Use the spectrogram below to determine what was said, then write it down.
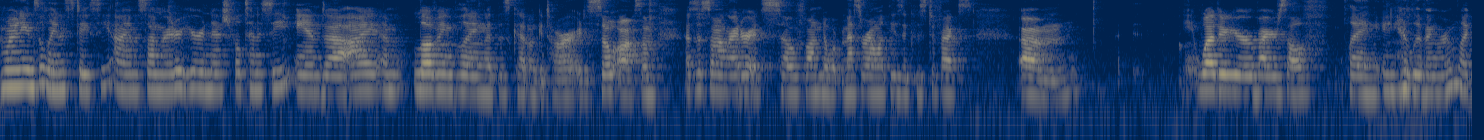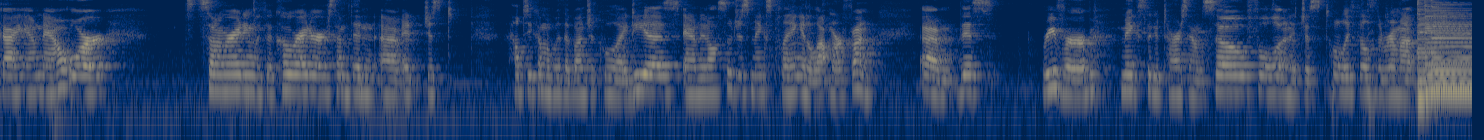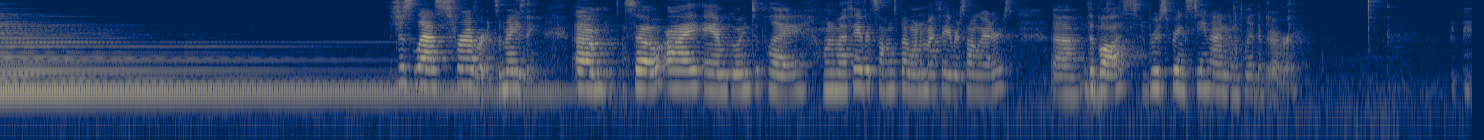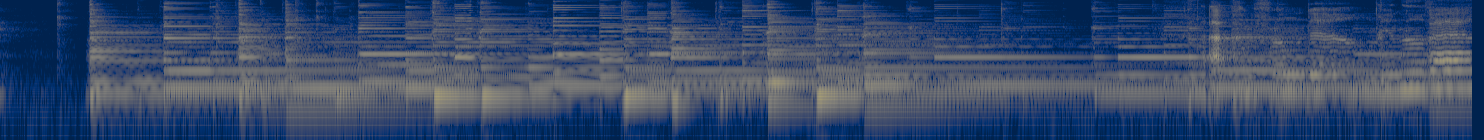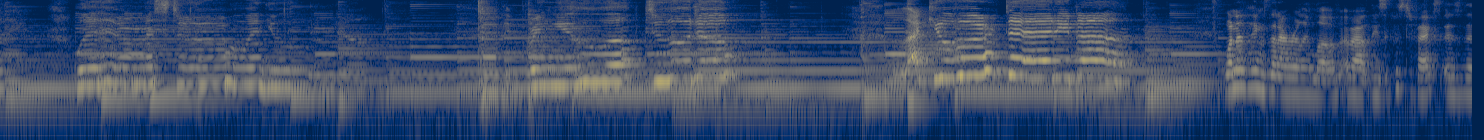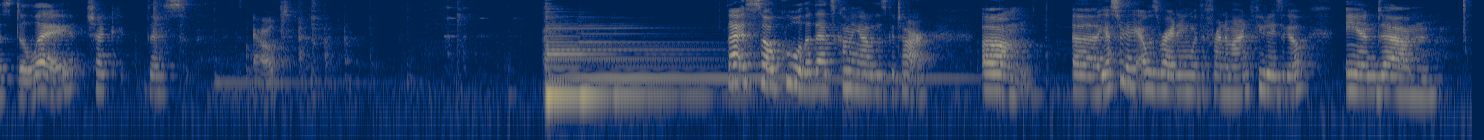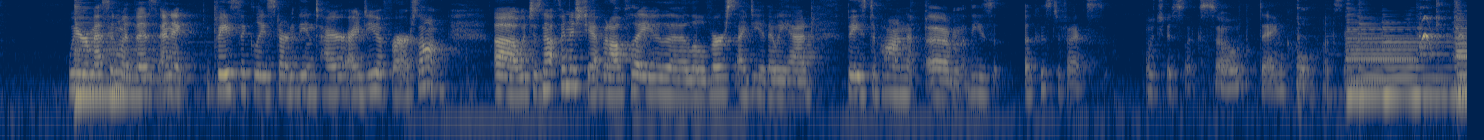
my name is Alaina Stacey. I am a songwriter here in Nashville, Tennessee, and uh, I am loving playing with this Kepma guitar. It is so awesome. As a songwriter, it's so fun to mess around with these acoustic effects. Um, whether you're by yourself playing in your living room like I am now, or songwriting with a co-writer or something, um, it just helps you come up with a bunch of cool ideas, and it also just makes playing it a lot more fun. Um, this reverb makes the guitar sound so full, and it just totally fills the room up. Just lasts forever. It's amazing. Um, so I am going to play one of my favorite songs by one of my favorite songwriters, uh, The Boss, Bruce Springsteen. I'm going to play The River. I come like daddy done. One of the things that I really love about these acoustic effects is this delay. Check this out. That is so cool that that's coming out of this guitar. Um, uh, yesterday I was writing with a friend of mine a few days ago, and um, we were messing with this, and it basically started the entire idea for our song, uh, which is not finished yet, but I'll play you the little verse idea that we had based upon um, these acoustic effects, which is like so dang cool. Let's see.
